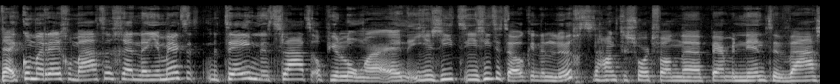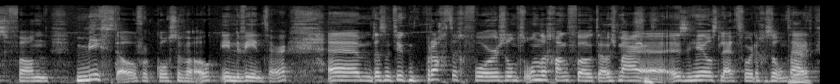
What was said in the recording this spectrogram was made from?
Ja, ik kom er regelmatig en uh, je merkt het meteen, het slaat op je longen. En je ziet, je ziet het ook in de lucht. Er hangt een soort van uh, permanente waas van mist over Kosovo in de winter. Um, dat is natuurlijk prachtig voor zonsondergangfoto's, maar uh, is heel slecht voor de gezondheid.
